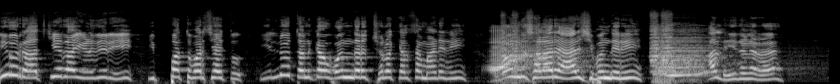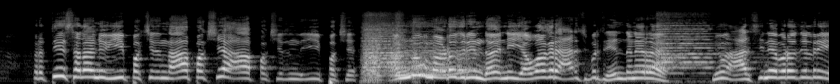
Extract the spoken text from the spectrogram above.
ನೀವು ರಾಜಕೀಯದಾಗ ಇಳಿದಿರಿ, ಇಪ್ಪತ್ತು ವರ್ಷ ಆಯ್ತು. ಇಲ್ಲೂ ತನಕ ಒಂದರ ಚಲೋ ಕೆಲಸ ಮಾಡಿರಿ, ಒಂದು ಸಲ ರೀ ಆರಿಸಿ ಬಂದಿರಿ. ಅಲ್ರಿ ದಣ್ಯರ ಪ್ರತಿ ಸಲ ನೀವು ಈ ಪಕ್ಷದಿಂದ ಆ ಪಕ್ಷ, ಆ ಪಕ್ಷದಿಂದ ಈ ಪಕ್ಷ. ಅನ್ನೂ ಮಾಡೋದ್ರಿಂದ ನೀವು ಯಾವಾಗಾರ ಆರಿಸಿ ಬರ್ತೀರಿ, ಏನು ದಣ್ಯರ? ನೀವು ಆರಿಸಿನೇ ಬರೋದಿಲ್ರಿ.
